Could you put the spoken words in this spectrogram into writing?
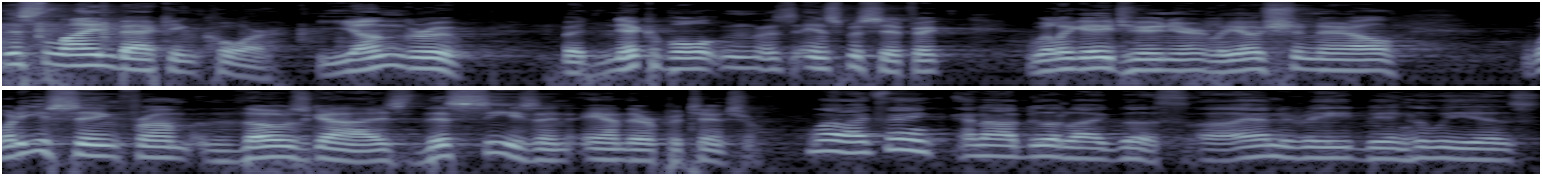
This linebacking corps, young group, but Nick Bolton in specific, Willie Gay Jr., Leo Chenal. What are you seeing from those guys this season and their potential? Well, I think, and I'll do it like this uh, Andy Reid, being who he is,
